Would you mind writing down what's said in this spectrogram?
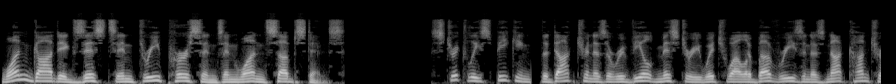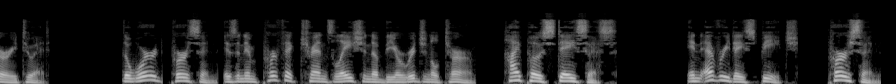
"...one God exists in three persons and one substance." Strictly speaking, the doctrine is a revealed mystery which while above reason is not contrary to it. The word person is an imperfect translation of the original term, hypostasis. In everyday speech, person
